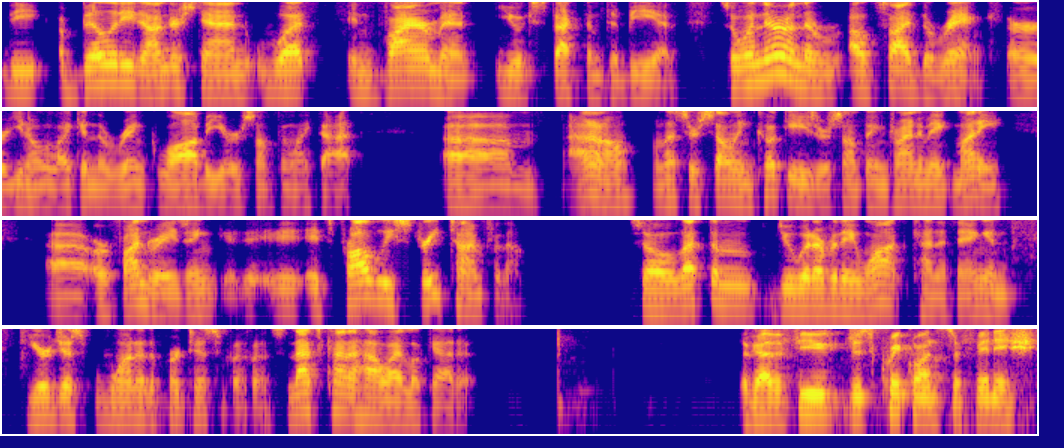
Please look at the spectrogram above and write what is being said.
the ability to understand what environment you expect them to be in. So when they're in the outside the rink or you know like in the rink lobby or something like that, um, I don't know, unless they're selling cookies or something, trying to make money uh, or fundraising, it, it's probably street time for them. So let them do whatever they want, kind of thing. And you're just one of the participants. And that's kind of how I look at it. Look, I have a few just quick ones to finish.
